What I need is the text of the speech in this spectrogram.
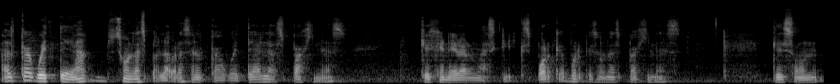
alcahuetea, son las palabras, alcahuetea las páginas que generan más clics. ¿Por qué? Porque son las páginas que son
